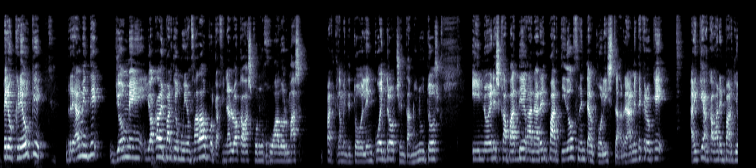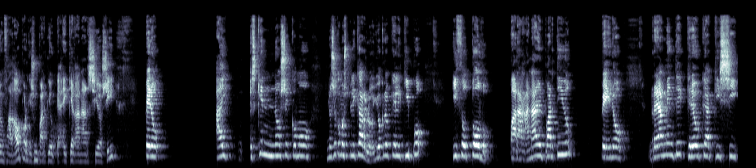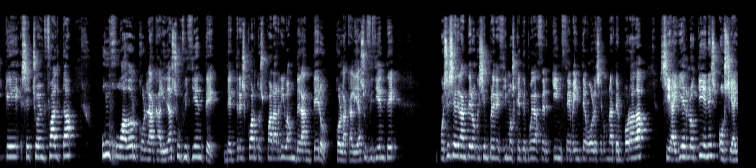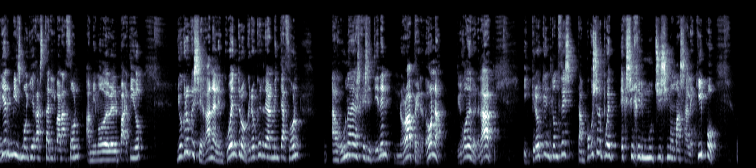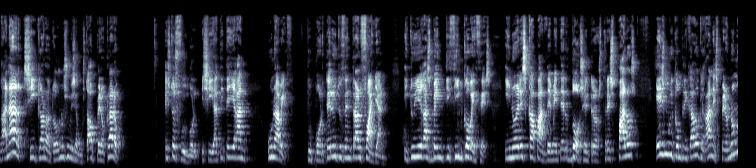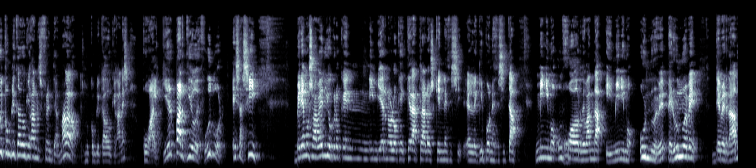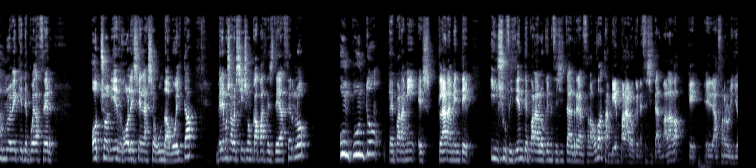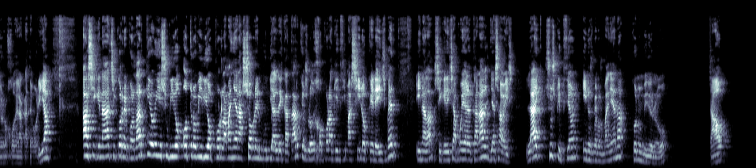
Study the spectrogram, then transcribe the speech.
pero creo que realmente yo me yo el partido muy enfadado porque al final lo acabas con un jugador más prácticamente todo el encuentro, 80 minutos, y no eres capaz de ganar el partido frente al colista. Realmente creo que hay que acabar el partido enfadado porque es un partido que hay que ganar sí o sí, pero es que no sé cómo, no sé cómo explicarlo. Yo creo que el equipo hizo todo para ganar el partido, pero realmente creo que aquí sí que se echó en falta un jugador con la calidad suficiente de tres cuartos para arriba, un delantero con la calidad suficiente, pues ese delantero que siempre decimos que te puede hacer 15, 20 goles en una temporada, si ayer lo tienes o si ayer mismo llega a estar Ibanazón, a mi modo de ver el partido, yo creo que se gana el encuentro. Creo que realmente Azón, alguna de las que se tienen, no la perdona. digo de verdad. Y creo que entonces tampoco se le puede exigir muchísimo más al equipo. Ganar, sí, claro, a todos nos hubiese gustado, pero claro, esto es fútbol. Y si a ti te llegan una vez, tu portero y tu central fallan, y tú llegas 25 veces y no eres capaz de meter dos entre los tres palos, es muy complicado que ganes, pero no muy complicado que ganes frente al Málaga, es muy complicado que ganes cualquier partido de fútbol, es así. Veremos a ver, yo creo que en invierno lo que queda claro es que el equipo necesita mínimo un jugador de banda y mínimo un 9, pero un 9 de verdad, un 9 que te pueda hacer 8 o 10 goles en la segunda vuelta. Veremos a ver si son capaces de hacerlo. Un punto que para mí es claramente insuficiente para lo que necesita el Real Zaragoza, también para lo que necesita el Málaga, que era farolillo rojo de la categoría. Así que nada, chicos, recordad que hoy he subido otro vídeo por la mañana sobre el Mundial de Qatar, que os lo dejo por aquí encima si lo queréis ver. Y nada, si queréis apoyar el canal, ya sabéis, like, suscripción y nos vemos mañana con un vídeo nuevo. Chao.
